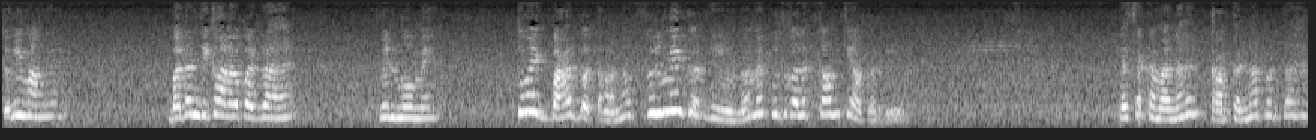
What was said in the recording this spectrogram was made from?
तो नहीं मांग रहे। बदन दिखाना पड़ रहा है फ़िल्मों में। तो एक बात बताओ ना, फ़िल्में कर रही हूँ ना, मैं कुछ गलत काम क्या कर रही हूँ? पैसा कमाना है, काम करना पड़ता है।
